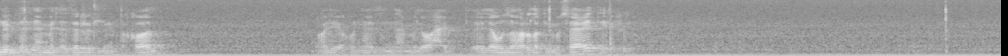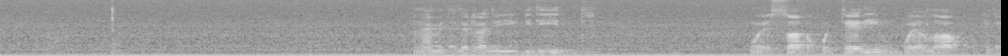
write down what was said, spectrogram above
نبدأ نعمل أزرة الانتقال. وليكن هذا نعمل واحد. لو ظهر لك المساعد اقفله هنعمل أزرة لجديد والسابق والتالي وإغلاق كده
